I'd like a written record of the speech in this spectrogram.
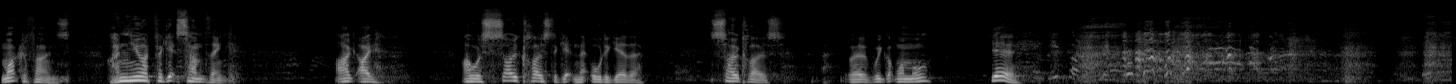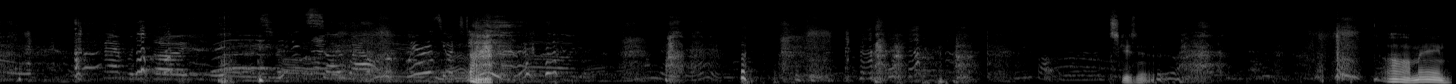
Microphones. I knew I'd forget something. I, I, I was so close to getting that all together. So close. Uh, have we got one more? Yeah. Excuse me. Oh, man.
